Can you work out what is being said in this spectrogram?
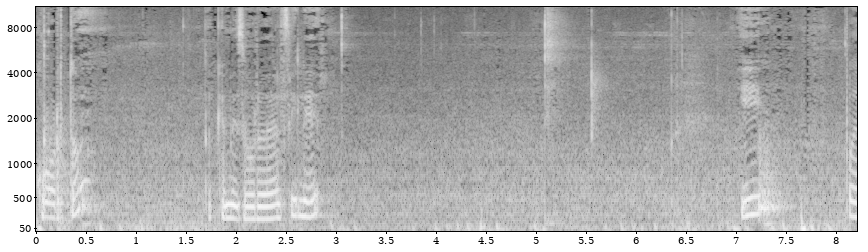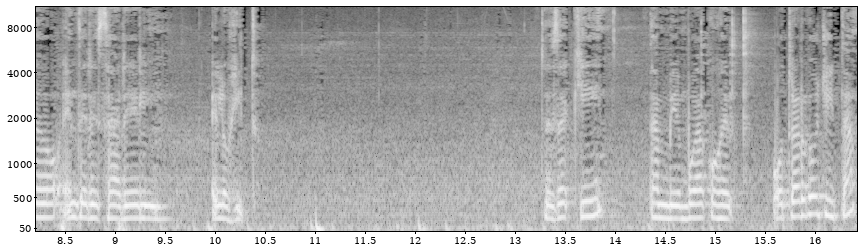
Corto, porque me sobró de alfiler. Y puedo enderezar el, el ojito. Entonces aquí también voy a coger otra argollita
